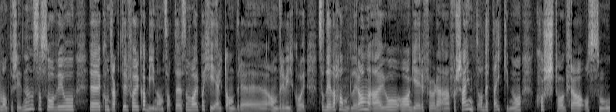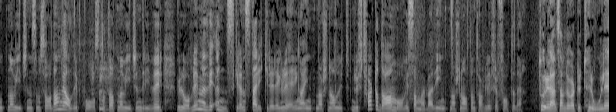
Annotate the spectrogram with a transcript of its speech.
måneder siden så så vi jo eh, kontrakter for kabinansatte som var på helt andre, andre vilkår. Så det det handler om, er jo å agere før det er for seint. Og dette er ikke noe korstog fra oss mot Norwegian som sådan. Vi har aldri påstått at Norwegian driver ulovlig, men vi ønsker en sterkere regulering av internasjonal luftfart, og da må vi samarbeide internasjonalt antagelig for å få til det. Tore Leinsheim, du har vært utrolig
